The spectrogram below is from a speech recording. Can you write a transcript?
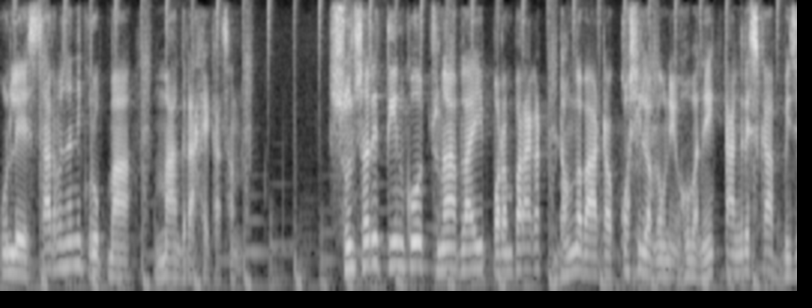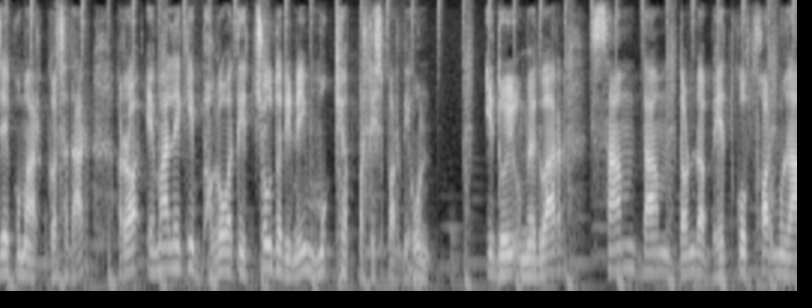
उनले सार्वजनिक रूपमा माग राखेका छन्। सुनसरी तिनको चुनावलाई परम्परागत ढङ्गबाट कसी लगाउने हो भने काङ्ग्रेसका विजय कुमार गछदार र एमालेकी भगवती चौधरी नै मुख्य प्रतिस्पर्धी हुन्। यी दुई उम्मेद्वार साम दाम दण्ड भेदको फर्मुला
